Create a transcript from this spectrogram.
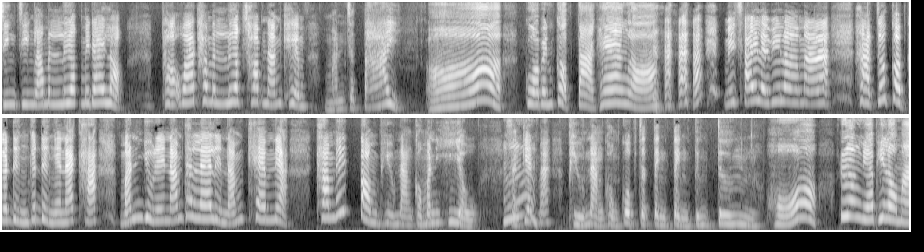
จริง ๆ แล้วมันเลือกไม่ได้หรอก เพราะว่าถ้ามันเลือกชอบน้ำเค็มมันจะตายอ๋อ กลัวเป็นกบตากแห้งเหรอ ไม่ใช่เลยพี่เลอมา หากเจ้ากบกระดึงกระดึงเนี่ยนะคะ มันอยู่ในน้ำทะเลหรือน้ำเค็มเนี่ยทำให้ต่อมผิวหนังของมันเหี่ยวอืมสังเกตไหมผิวหนังของกบจะเต่งเต่งๆตึงตึงโห เรื่องเนี้ยพี่เรามา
